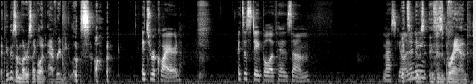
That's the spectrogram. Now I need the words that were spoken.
I think there's a motorcycle in every Meatloaf song. it's required. It's a staple of his um It's, masculinity. it was, it's his brand.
